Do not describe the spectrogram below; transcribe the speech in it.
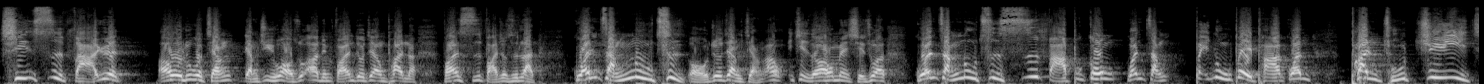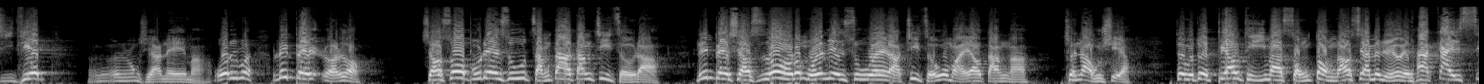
轻视法院。啊，我如果讲两句话，我说啊，你们法院就这样判了，法院司法就是烂。馆长怒斥哦，我就这样讲啊，一记者到后面写出来，馆长怒斥司法不公，馆长被怒被法官判处拘役几天，弄起来呢嘛，我你不林北哪个小时候不念书，长大当记者啦，林北小时候都没念书诶啦，记者我嘛要当啊，真那无谢啊。对不对？标题嘛耸动，然后下面留言他盖死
